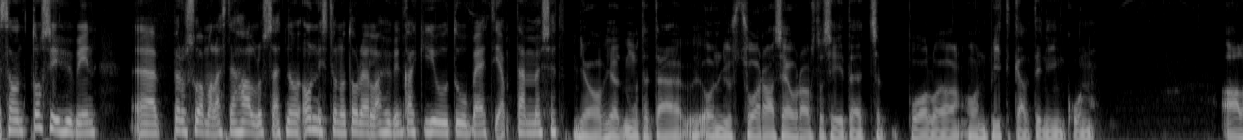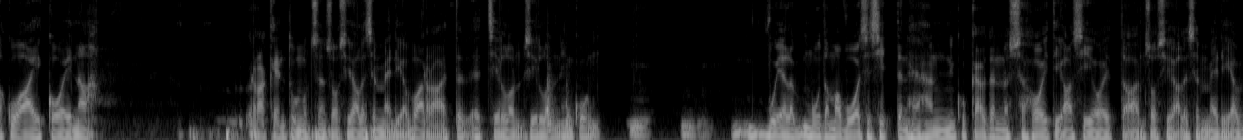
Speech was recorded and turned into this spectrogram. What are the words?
se on tosi hyvin – perussuomalaisten hallussa, että ne on onnistunut todella hyvin, kaikki YouTubet ja tämmöiset. Joo, ja, mutta tämä on just suoraa seurausta siitä, että se puolue on pitkälti niin kuin alkuaikoina rakentunut sen sosiaalisen median varaa, että, että silloin, silloin niin kuin vielä muutama vuosi sitten hän niin kuin käytännössä hoiti asioitaan sosiaalisen median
